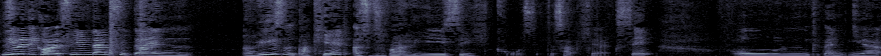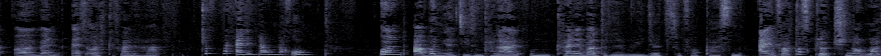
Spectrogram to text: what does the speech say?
Liebe Nicole, vielen Dank für dein Riesenpaket. Also das war riesig groß. Das habt ihr ja gesehen. Und wenn ihr, äh, wenn es euch gefallen hat, gebt mir einen Daumen nach oben und abonniert diesen Kanal, um keine weiteren Videos zu verpassen. Einfach das Glöckchen nochmal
